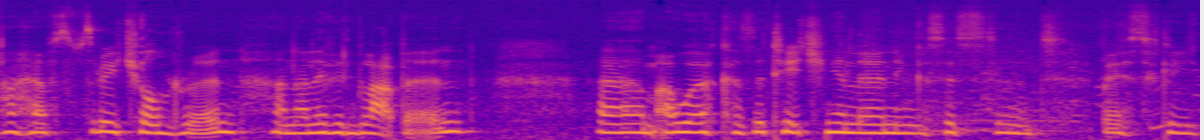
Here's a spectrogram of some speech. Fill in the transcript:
I have three children, and I live in Blackburn. Um, I work as a teaching and learning assistant. Basically,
